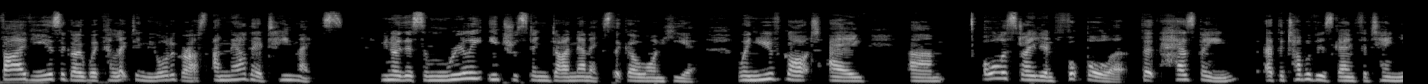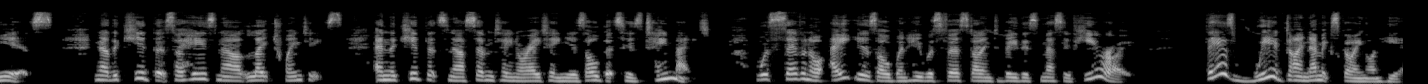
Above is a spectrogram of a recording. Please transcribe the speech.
five years ago were collecting the autographs are now their teammates. You know, there's some really interesting dynamics that go on here. When you've got a um, all Australian footballer that has been at the top of his game for 10 years. Now the kid that, so he's now late twenties and the kid that's now 17 or 18 years old, that's his teammate was seven or eight years old when he was first starting to be this massive hero. There's weird dynamics going on here.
